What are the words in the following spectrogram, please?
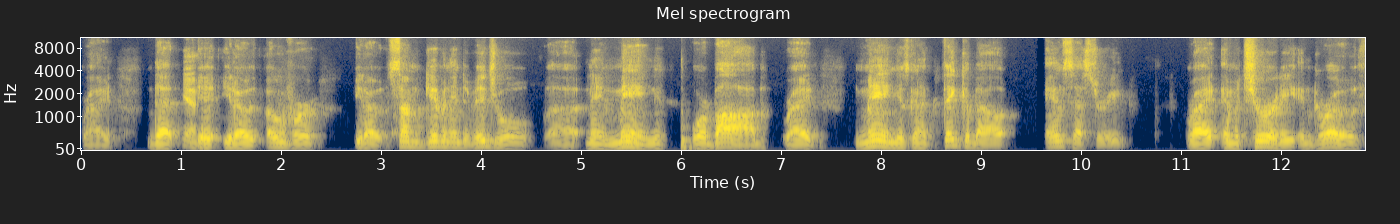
right? That yeah. it, you know over you know some given individual uh, named Ming or Bob, right? Ming is going to think about ancestry, right, and maturity and growth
